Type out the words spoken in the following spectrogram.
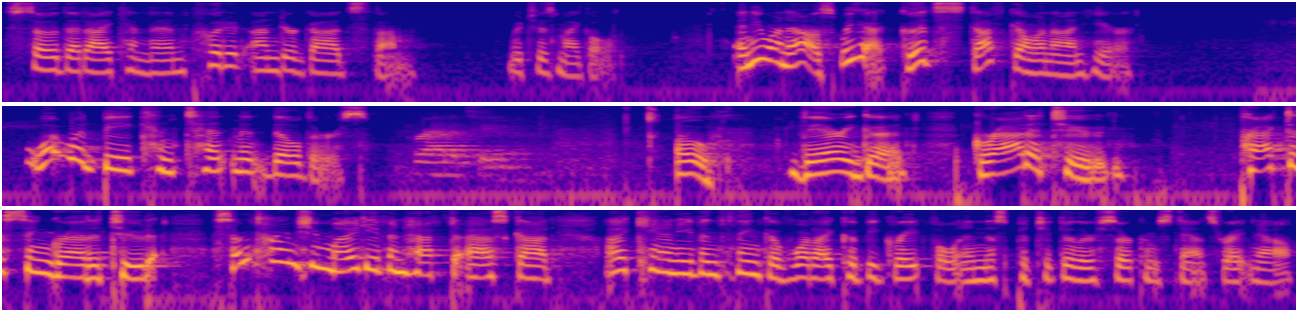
so that I can then put it under God's thumb, which is my goal. Anyone else? We got good stuff going on here. What would be contentment builders? Gratitude. Oh, very good. Gratitude. Practicing gratitude. Sometimes you might even have to ask God, I can't even think of what I could be grateful in this particular circumstance right now.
